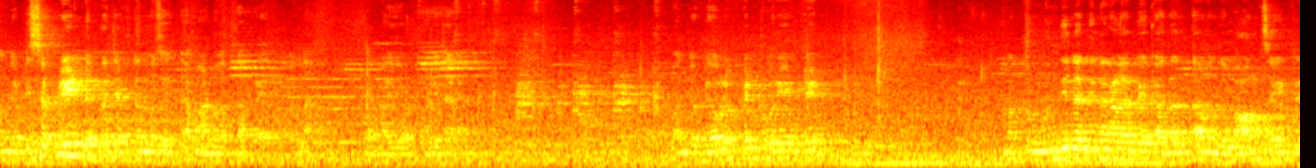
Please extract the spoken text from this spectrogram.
ಒಂದು ಡಿಸಿಪ್ಲಿನ್ಡ್ ಬಜೆಟನ್ನು ಸಹಿತ ಮಾಡುವಂಥ ಪ್ರಯತ್ನವನ್ನು ಮಾಡಿದ್ದಾರೆ. ಒಂದು ಡೆವಲಪ್ಮೆಂಟ್ ಓರಿಯೆಂಟೆಡ್ ಮತ್ತು ಮುಂದಿನ ದಿನಗಳಲ್ಲಿ ಬೇಕಾದಂಥ ಒಂದು ಲಾಂಗ್ ಸೈಟ್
